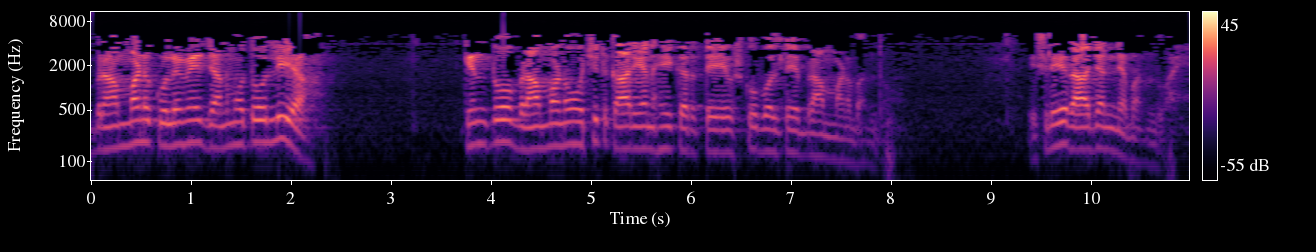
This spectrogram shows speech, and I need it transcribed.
ब्राह्मण कुल में जन्म तो लिया। किंतु ब्राह्मणोचित कार्य नहीं करते, उसको बोलते ब्राह्मण बंधु। इसलिए राजन्य बंधु है।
